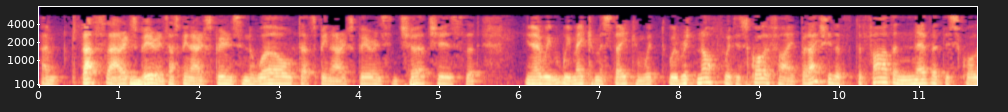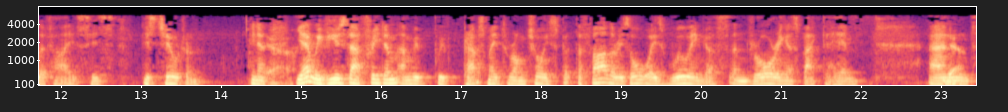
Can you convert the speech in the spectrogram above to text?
And that's our hmm. experience. That's been our experience in the world. That's been our experience in churches. That you know we we make a mistake and we're, we're written off. We're disqualified. But actually, the the Father never disqualifies his his children. You know, yeah. yeah, we've used our freedom and we've we've perhaps made the wrong choice, but the Father is always wooing us and drawing us back to Him. And yeah.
